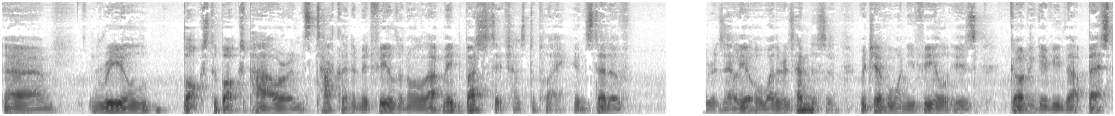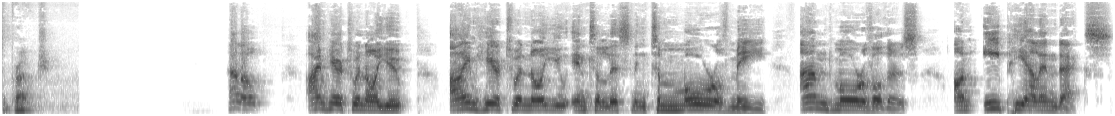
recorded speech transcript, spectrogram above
um, real box to box power and tackling in midfield and all of that, maybe Bajcetic has to play instead of whether it's Elliott or whether it's Henderson, whichever one you feel is going to give you that best approach. Hello, I'm here to annoy you. I'm here to annoy you into listening to more of me and more of others on EPL Index.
